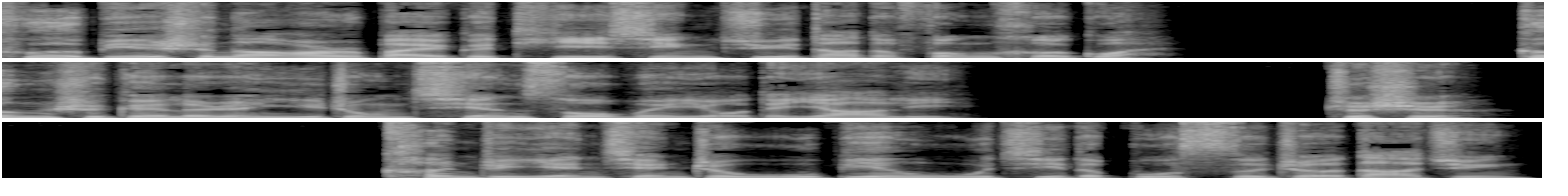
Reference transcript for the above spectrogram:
特别是那二百个体型巨大的缝合怪，更是给了人一种前所未有的压力。这是看着眼前这无边无际的不死者大军，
